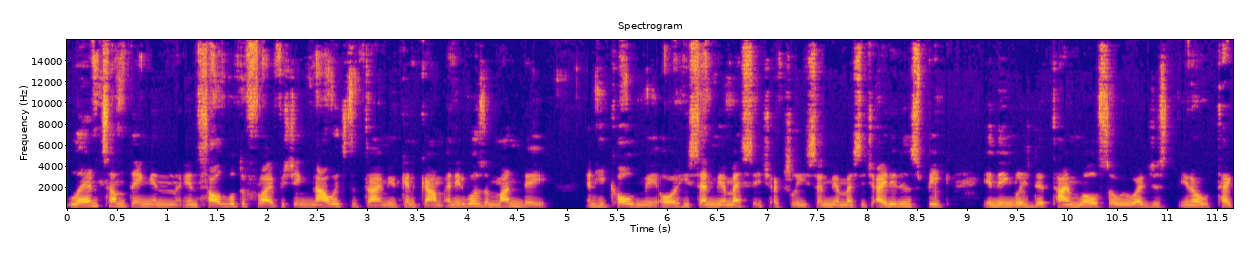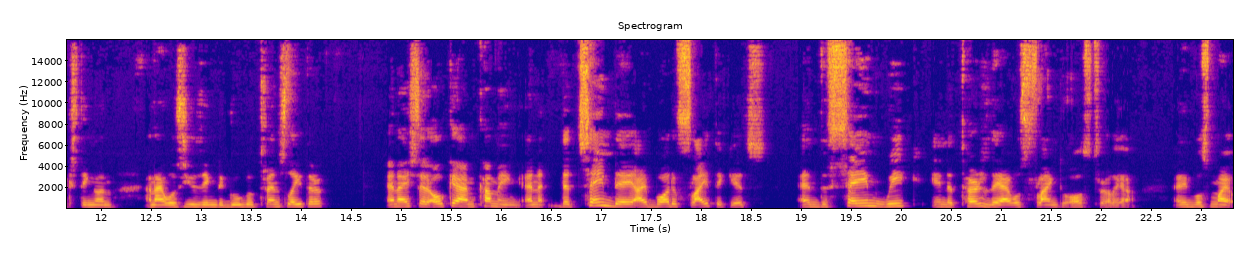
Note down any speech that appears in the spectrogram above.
learn something in, in saltwater fly fishing, now it's the time. You can come. And it was a Monday and he called me or he sent me a message. Actually, he sent me a message. I didn't speak in English that time well, so we were just, you know, texting on, and I was using the Google translator. And I said, okay, I'm coming. And that same day, I bought a flight tickets. And the same week in the Thursday, I was flying to Australia. And it was my,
